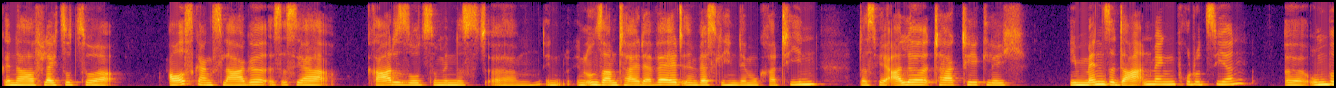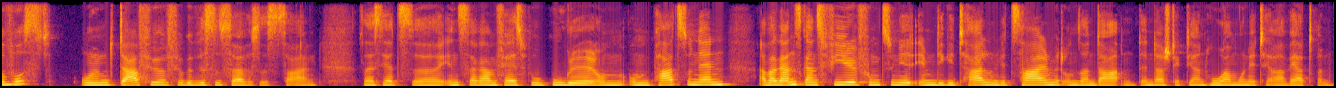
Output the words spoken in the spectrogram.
Genau, vielleicht so zur Ausgangslage. Es ist ja gerade so zumindest ähm, in, in unserem Teil der Welt, in westlichen Demokratien, dass wir alle tagtäglich immense Datenmengen produzieren, äh, unbewusst und dafür für gewisse Services zahlen. sei es jetzt äh, Instagram, Facebook, Google, um, um ein paar zu nennen. Aber ganz, ganz viel funktioniert eben digital und wir zahlen mit unseren Daten, denn da steckt ja ein hoher monetärer Wert drin.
